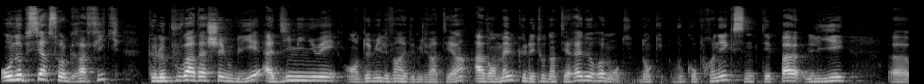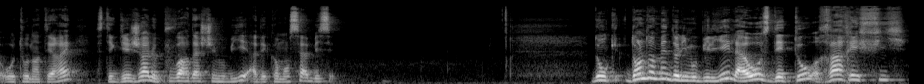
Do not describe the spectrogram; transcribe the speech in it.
On observe sur le graphique que le pouvoir d'achat immobilier a diminué en 2020 et 2021 avant même que les taux d'intérêt ne remontent. Donc vous comprenez que ce n'était pas lié euh, au taux d'intérêt, c'était que déjà le pouvoir d'achat immobilier avait commencé à baisser. Donc dans le domaine de l'immobilier, la hausse des taux raréfie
